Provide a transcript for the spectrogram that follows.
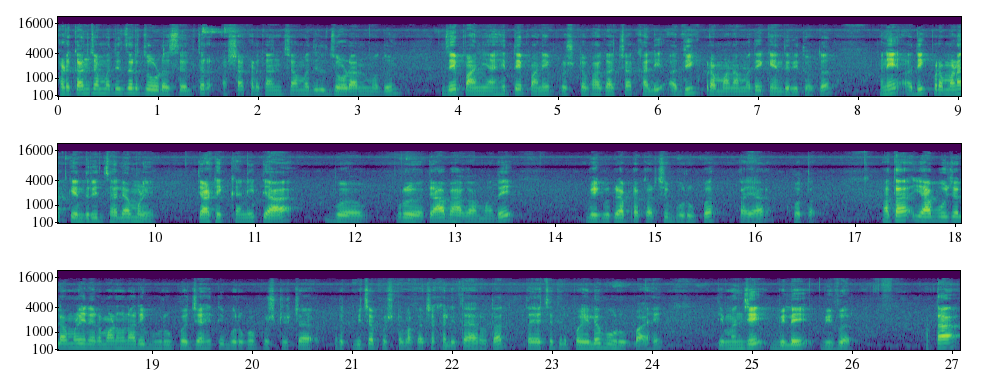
खडकांच्यामध्ये जर जोड असेल तर अशा खडकांच्यामधील जोडांमधून जे पाणी आहे ते पाणी पृष्ठभागाच्या खाली अधिक प्रमाणामध्ये केंद्रित होतं. आणि अधिक प्रमाणात केंद्रित झाल्यामुळे त्या ठिकाणी त्या ब- पृ त्या भागामध्ये वेगवेगळ्या प्रकारची भूरूपं तयार होतात. आता या भूजलामुळे निर्माण होणारी भूरूपं जी आहे ती भूरूपं पृष्ठीच्या पृथ्वीच्या पृष्ठभागाच्या खाली तयार होतात. तर याच्यातील पहिलं भूरूप आहे ते म्हणजे विलय विवर आता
